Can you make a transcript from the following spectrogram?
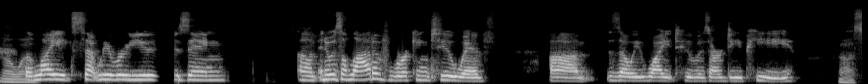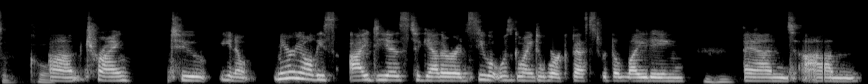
Oh the lights that we were using. Um, and it was a lot of working too with um, Zoe White, who was our DP, Awesome. Cool. um, trying to, you know, marry all these ideas together and see what was going to work best with the lighting Mhm. and, um,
